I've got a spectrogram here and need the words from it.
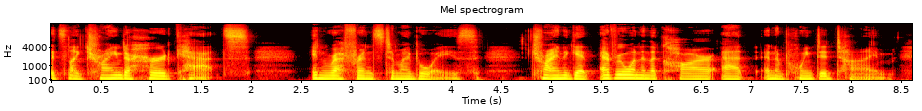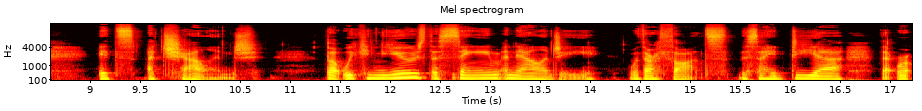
it's like trying to herd cats in reference to my boys, trying to get everyone in the car at an appointed time. It's a challenge. But we can use the same analogy with our thoughts this idea that we're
